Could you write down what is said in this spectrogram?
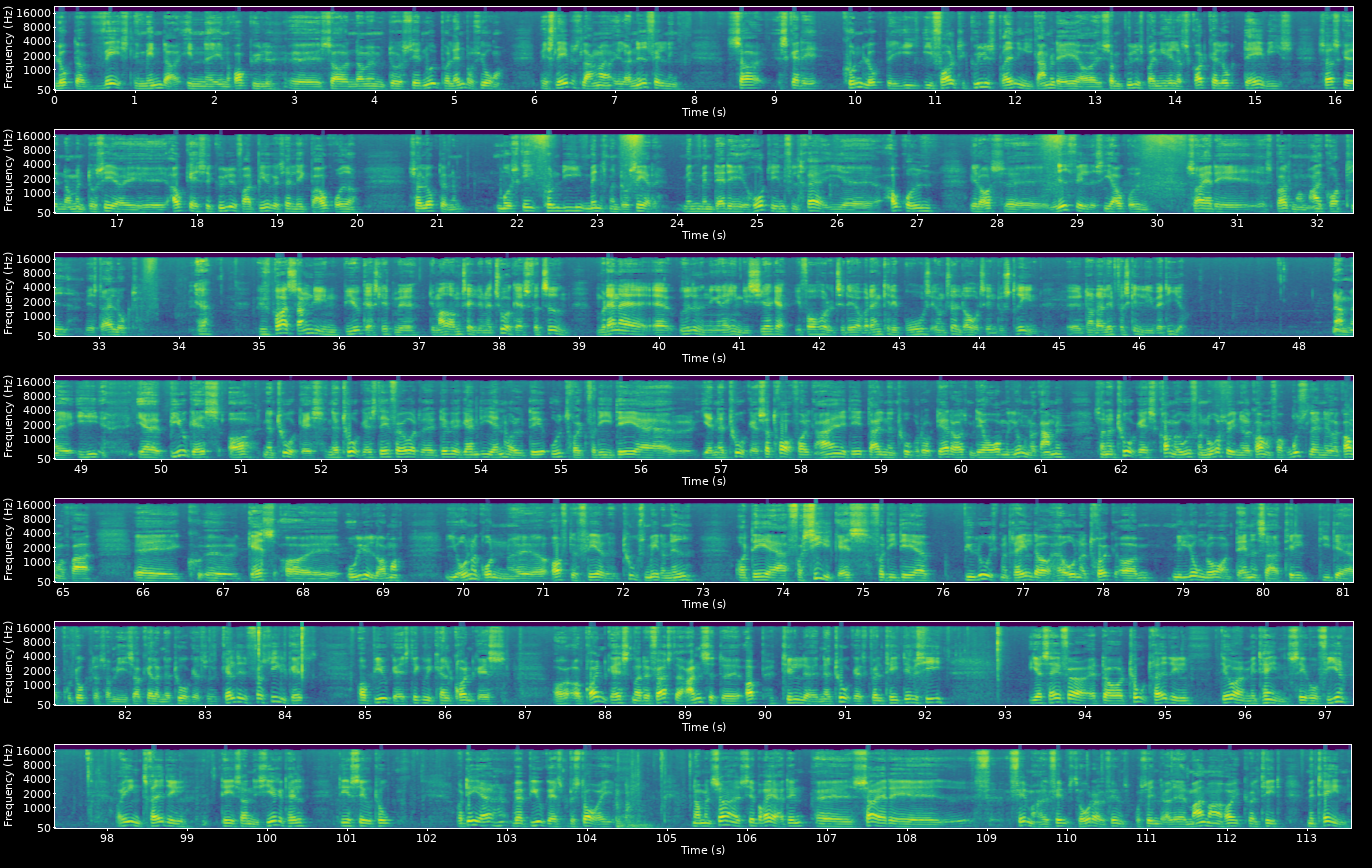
lugter væsentligt mindre end øh, en rågylde. Øh, så når man du ser den ud på landbrugsjord med slæbeslanger eller nedfældning, så skal det kun lugte i, i forhold til gyldespredning i gamle dage, og som gyldespredning ellers godt kan lugte dagvis, så skal, når man doserer øh, afgasset gylde fra et biogasanlæg på afgrøder, så lugter den måske kun lige, mens man doserer det. Men, men da det hurtigt infiltrerer i øh, afgrøden, eller også øh, nedfældes i afgrøden, så er det øh, spørgsmål om meget kort tid, hvis der er lugt. Ja, vi vil prøve at sammenligne biogas lidt med det meget omtalte naturgas for tiden. Hvordan er, er udledningen egentlig cirka i forhold til det, og hvordan kan det bruges eventuelt over til industrien, øh, når der er lidt forskellige værdier? Jamen, øh, i ja, biogas og naturgas. Naturgas, det er for øvrigt, øh, det vil jeg gerne lige anholde, det udtryk, fordi det er, ja, naturgas, så tror folk, nej, det er et dejligt naturprodukt. Det er det også, men det er over millioner gammel. Så naturgas kommer ud fra Nordsøen, eller kommer fra Rusland, eller kommer fra øh, øh, gas- og øh, olielommer i undergrunden, øh, ofte flere tusind meter nede. Og det er fossil gas, fordi det er biologisk materiale, der har under tryk og millioner år dannet sig til de der produkter, som vi så kalder naturgas. Så kald det fossil gas og biogas, det kan vi kalde grøn gas. Og, og grøn gas, når det først er renset øh, op til øh, naturgaskvalitet, det vil sige, jeg sagde før, at der var to tredjedel, det var metan CH4, og en tredjedel, det er sådan i cirkatal, det er CO2. Og det er, hvad biogas består af. Når man så separerer den, øh, så er det øh, 95-98 procent, eller en meget, meget høj kvalitet metan,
